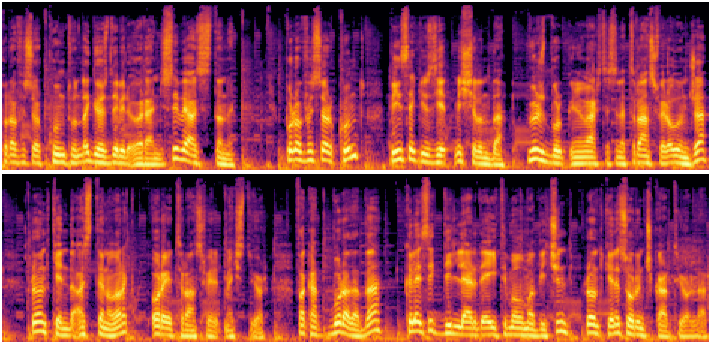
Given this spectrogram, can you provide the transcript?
Profesör Kunt'un da gözde bir öğrencisi ve asistanı. Profesör Kunt 1870 yılında Würzburg Üniversitesi'ne transfer olunca Röntgen'i de asistan olarak oraya transfer etmek istiyor. Fakat burada da klasik dillerde eğitim olmadığı için Röntgen'e sorun çıkartıyorlar.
